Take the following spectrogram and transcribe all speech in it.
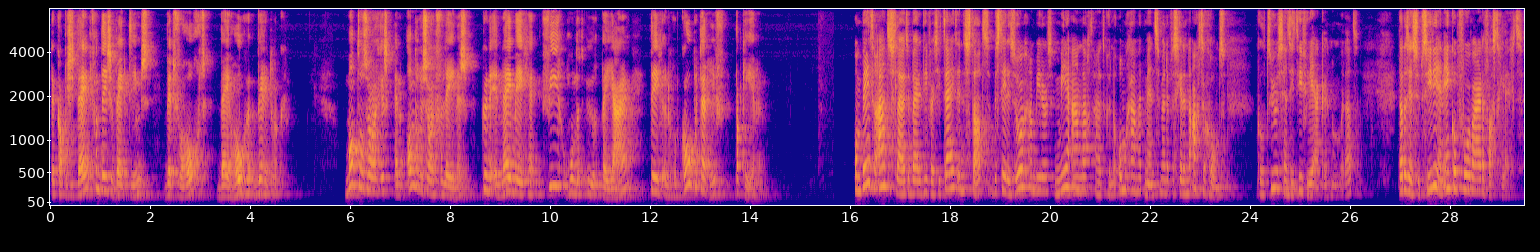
De capaciteit van deze wijkteams werd verhoogd bij hoge werkdruk. Mantelzorgers en andere zorgverleners kunnen in Nijmegen 400 uur per jaar tegen een goedkoper tarief parkeren. Om beter aan te sluiten bij de diversiteit in de stad besteden zorgaanbieders meer aandacht aan het kunnen omgaan met mensen met een verschillende achtergrond. Cultuursensitief werken noemen we dat. Dat is in subsidie- en inkoopvoorwaarden vastgelegd.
